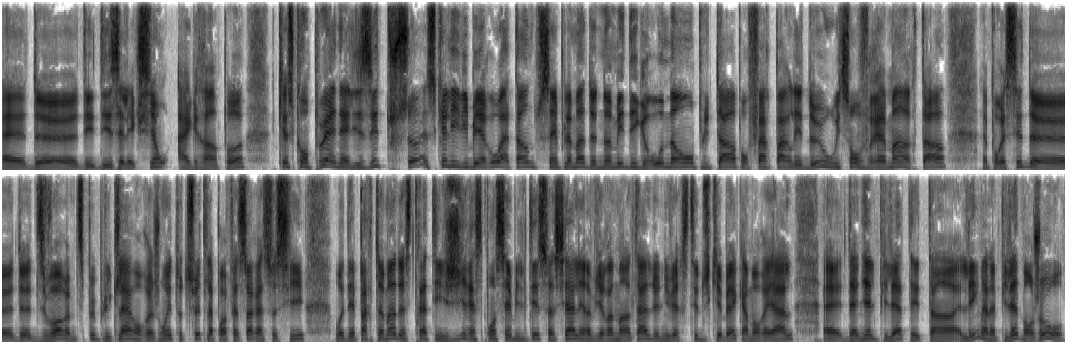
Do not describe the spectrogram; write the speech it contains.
de, des, des élections à grands pas. Qu'est-ce qu'on peut analyser tout ça? Est-ce que les libéraux attendent tout simplement de nommer des gros noms? Plus tard pour faire parler d'eux ou ils sont vraiment en retard. Euh, pour essayer de, d'y voir un petit peu plus clair, on rejoint tout de suite la professeure associée au département de stratégie, responsabilité sociale et environnementale de l'Université du Québec à Montréal. Euh, Danielle Pilette est en ligne. Madame Pilette, bonjour.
